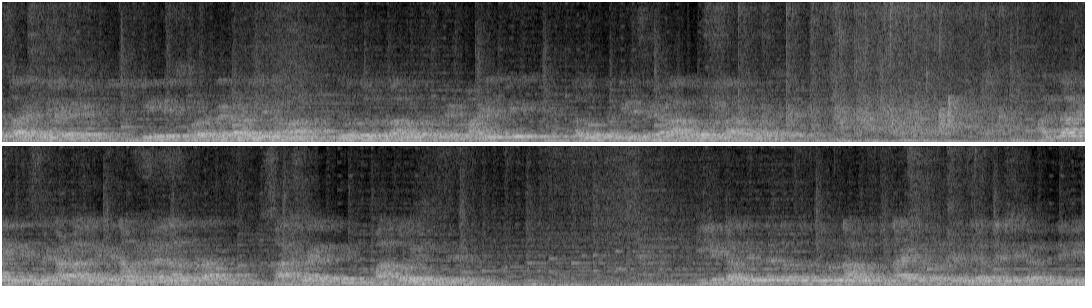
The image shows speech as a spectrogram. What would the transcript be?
ಸಕ್ಸಸ್ ಆಯಿತು ಅಂದರೆ ಗಿನ್ನಿಸ್ ವರ್ಲ್ಡ್ ರೆಕಾರ್ಡಲ್ಲಿ ನಮ್ಮ ಈ ಒಂದು ಸಭೆ ಮಾಡಿದ್ವಿ. ಅದು ಒಂದು ಗಿನ್ನಿಸ್ ರೆಕಾರ್ಡ್ ಆಗೋದಿಲ್ಲ ಅಂತ ಮಾಡ್ತೇವೆ ಅಂತ ಗಿನ್ನಿಸ್ ರೆಕಾರ್ಡ್ ಆಗಲಿಕ್ಕೆ ನಾವು ಎಲ್ಲರೂ ಕೂಡ ಸಾಕ್ಷಿಯಾಗಿರ್ತೀವಿ ಪಾತ್ರ ವಹಿಸುತ್ತೇವೆ ಇಲ್ಲಿ ಕರೆದಿರ್ತಕ್ಕಂಥದ್ದು ನಾವು ಚುನಾಯಿತ ಪ್ರತಿನಿಧಿ ಅಧ್ಯಕ್ಷ ಕರೆದಿದ್ದೀವಿ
